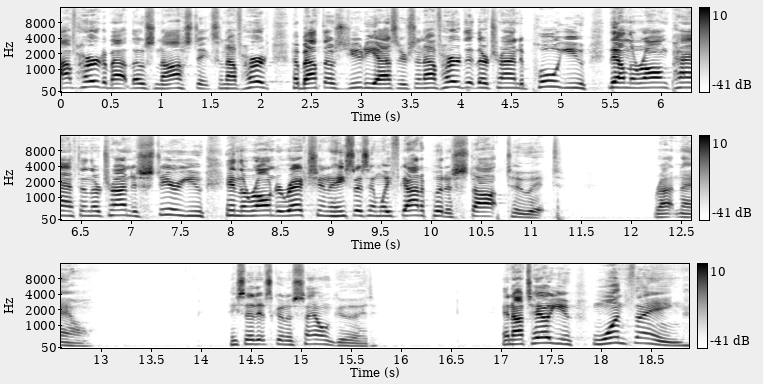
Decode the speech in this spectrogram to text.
I've heard about those Gnostics and I've heard about those Judaizers and I've heard that they're trying to pull you down the wrong path and they're trying to steer you in the wrong direction. And he says, and we've got to put a stop to it right now. He said, it's going to sound good. And I'll tell you one thing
